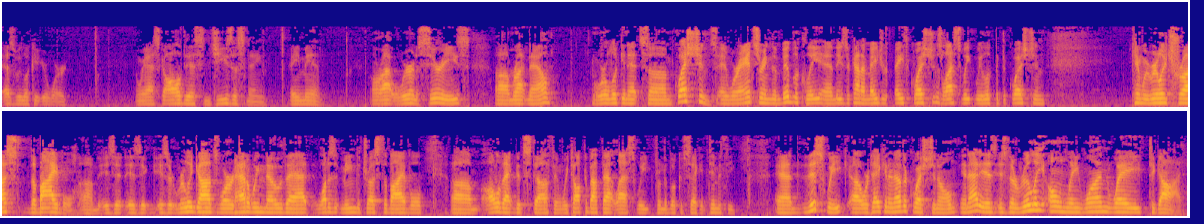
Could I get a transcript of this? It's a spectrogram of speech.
as we look at your word. And we ask all this in Jesus' name. Amen. All right, well, we're in a series um, right now. We're looking at some questions and we're answering them biblically, and these are kind of major faith questions. Last week we looked at the question can we really trust the Bible? Um, is, it, is, it, is it really God's Word? How do we know that? What does it mean to trust the Bible? Um, all of that good stuff. And we talked about that last week from the book of 2 Timothy. And this week, uh, we're taking another question on, and that is Is there really only one way to God?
